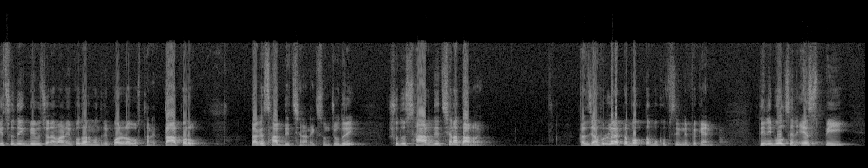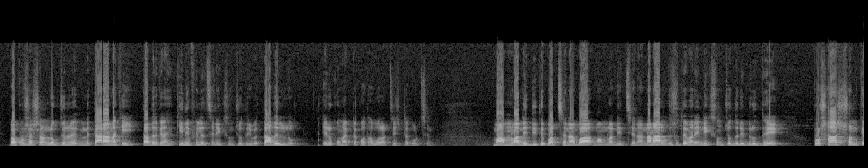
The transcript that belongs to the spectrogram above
কিছু দিক বিবেচনায় মাননীয় প্রধানমন্ত্রীর পরের অবস্থানে, তারপরও তাকে ছাড় দিচ্ছে না নিক্সন চৌধুরী। শুধু ছাড় দিচ্ছে না তা নয়, কাজী জাফরুল্লাহর একটা বক্তব্য খুব সিগনিফিক্যান্ট তিনি বলছেন এসপি বা প্রশাসনের লোকজনের মানে তারা নাকি তাদেরকে নাকি কিনে ফেলেছে নিক্সন চৌধুরী বা তাদের লোক। এরকম একটা কথা বলার চেষ্টা করছেন। মামলা দিতে পারছে না বা মামলা নিচ্ছে না, নানান কিছুতে মানে নিক্সন চৌধুরীর বিরুদ্ধে প্রশাসনকে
